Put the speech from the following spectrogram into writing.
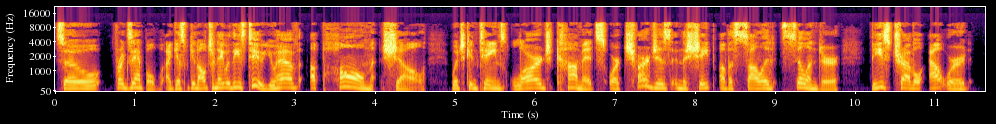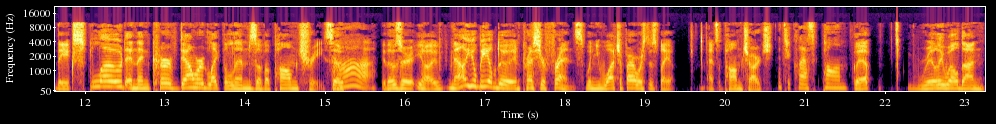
So, for example, I guess we can alternate with these two. You have a palm shell, which contains large comets or charges in the shape of a solid cylinder. These travel outward, they explode and then curve downward like the limbs of a palm tree. So Ah. those are, you know, now you'll be able to impress your friends when you watch a fireworks display. That's a palm charge. That's your classic palm. Clip. Really well done.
